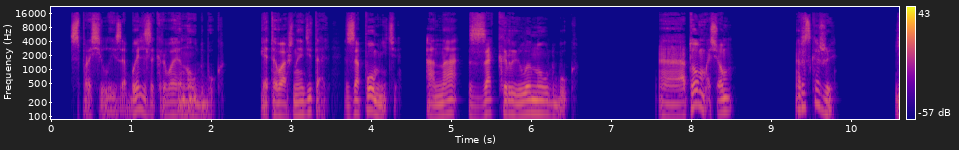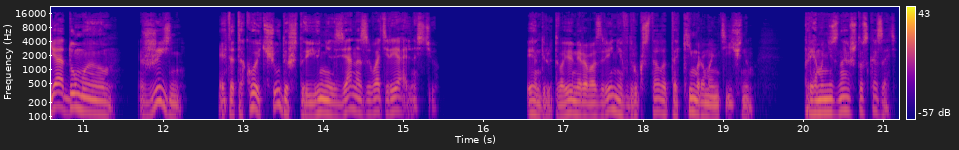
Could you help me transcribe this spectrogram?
— спросила Изабель, закрывая ноутбук. «Это важная деталь. Запомните, она закрыла ноутбук». «А «О том, о сём», Расскажи. Я думаю, жизнь — это такое чудо, что ее нельзя называть реальностью. Эндрю, твое мировоззрение вдруг стало таким романтичным. Прямо не знаю, что сказать.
